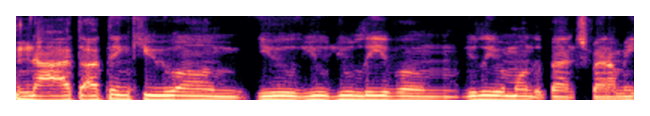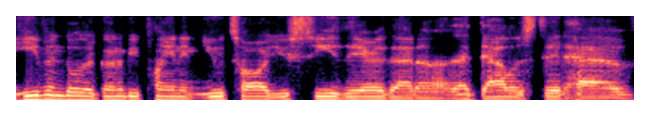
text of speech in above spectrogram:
Nah, I, th- I, think you um you you you leave them you leave them on the bench, man. I mean, even though they're going to be playing in Utah, you see there that uh, that Dallas did have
